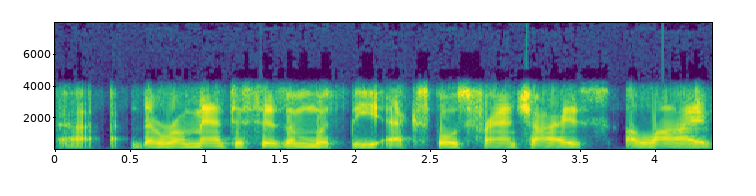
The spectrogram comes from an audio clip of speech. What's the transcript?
uh, the romanticism with the Expos franchise alive.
